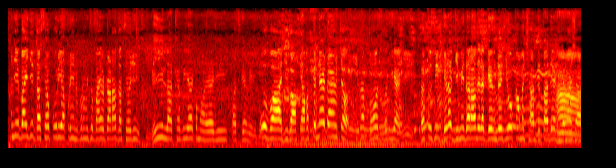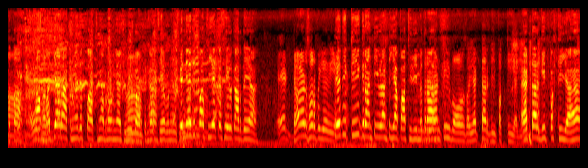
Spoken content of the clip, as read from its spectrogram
ਹਾਂਜੀ ਬਾਈ ਜੀ ਦੱਸਿਓ ਪੂਰੀ ਆਪਣੀ ਇਨਫੋਰਮੇਸ਼ਨ ਬਾਇਓ ਡਾਟਾ ਦੱਸਿਓ ਜੀ। 20 ਲੱਖ ਰੁਪਇਆ ਕਮਾ ਲਿਆ ਜੀ ਪੱਥੀਆਂ ਵੇਚ ਕੇ ਉਹ ਵਾਹ ਜੀ ਵਾਹ ਕਿਆ ਬਾਤ, ਕਿੰਨੇ ਟਾਈਮ ਚ? ਇਹਦਾ ਬਹੁਤ ਵਧੀਆ ਜੀ। ਇਹ ਤੁਸੀਂ ਜਿਹੜਾ ਜ਼ਿਮੀਂਦਾਰਾਂ ਦੇ ਲੱਗੇ ਹੁੰਦੇ ਸੀ ਉਹ ਕੰਮ ਛੱਡ ਦਿੱਤਾ ਦਿਹਾੜੀ ਜਾਣਾ ਛੱਡਤਾ। ਆ ਮੱਝਾਂ ਰੱਖ ਲਈਆਂ ਤੇ ਪਾਥੀਆਂ ਬਣਾਉਣੀਆਂ ਸ਼ੁਰੂ ਕਰਤੀਆਂ। ਪਾਥੀਆਂ ਬਣਾਉਣੀਆਂ ਸ਼ੁਰੂ ਕਿੰਨੇ ਦੀ ਪਾਥੀ ਇੱਕ ਸੇਲ ਕਰਦੇ ਆ। ਇਹ 150 ਰੁਪਏ ਦੀ ਤੇ ਇਹਦੀ ਕੀ ਗਾਰੰਟੀ ਵਾਰੰਟੀ ਆ ਪਾਥੀ ਦੀ ਮਿੱਤਰਾ? ਗਾਰੰਟੀ ਬਹੁਤ ਆ ਯਾਰ ਟਰਕੀ ਪੱਕੀ ਆ ਜੀ। ਐਟਰ ਕੀ ਪੱਕੀ ਆ ਹੈ?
